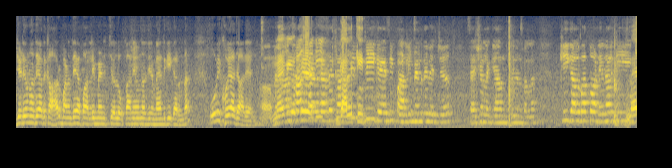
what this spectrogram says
ਜਿਹੜੇ ਉਹਨਾਂ ਦੇ ਅਧਿਕਾਰ ਬਣਦੇ ਆ ਪਾਰਲੀਮੈਂਟ 'ਚ ਲੋਕਾਂ ਨੇ ਉਹਨਾਂ ਦੀ ਨੁਮਾਇੰਦਗੀ ਕਰਨ ਦਾ ਉਹ ਵੀ ਖੋਇਆ ਜਾ ਰਿਹਾ ਜੀ ਹਾਂ, ਮੈਂ ਵੀ ਉੱਥੇ ਗੱਲ ਕੀਤੀ ਸੀ ਪਾਰਲੀਮੈਂਟ ਦੇ ਵਿੱਚ ਸੈਸ਼ਨ ਲੱਗਿਆ ਥੋੜੇ ਦਿਨ ਪਹਿਲਾਂ ਕੀ ਗੱਲਬਾਤ ਤੁਹਾਡੇ ਨਾਲ ਕੀ ਮੈਂ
